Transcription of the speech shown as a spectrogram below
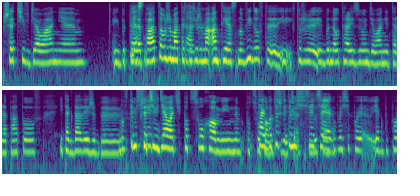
przeciwdziałaniem jakby telepatą, że ma takich, Tak. że ma antyjasnowidzów, te, i- którzy jakby neutralizują działanie telepatów i tak dalej, żeby w tym świecie przeciwdziałać podsłuchom i innym podsłuchom Tak, bo też w tym świecie, świecie cudzysłowie. jakby się poja- jakby po-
